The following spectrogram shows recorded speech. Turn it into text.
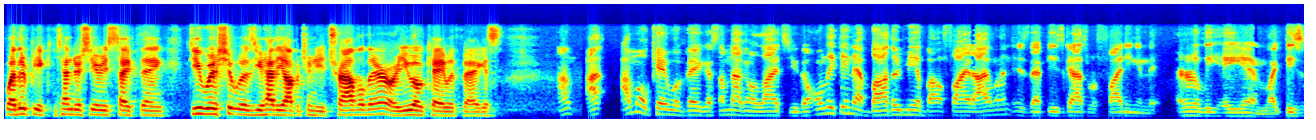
whether it be a contender series type thing? Do you wish it was you had the opportunity to travel there, or are you okay with Vegas? I'm I, I'm okay with Vegas. I'm not gonna lie to you. The only thing that bothered me about Fight Island is that these guys were fighting in the early AM. Like these,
